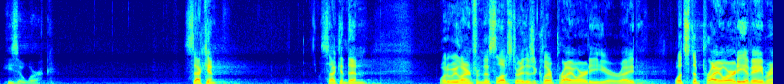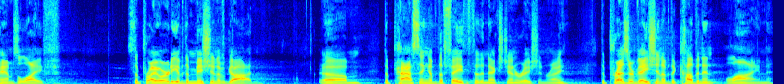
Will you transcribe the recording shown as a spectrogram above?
He's at work. Second, second, then, what do we learn from this love story? There's a clear priority here, right? What's the priority of Abraham's life? It's the priority of the mission of God, um, the passing of the faith to the next generation, right? The preservation of the covenant line.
